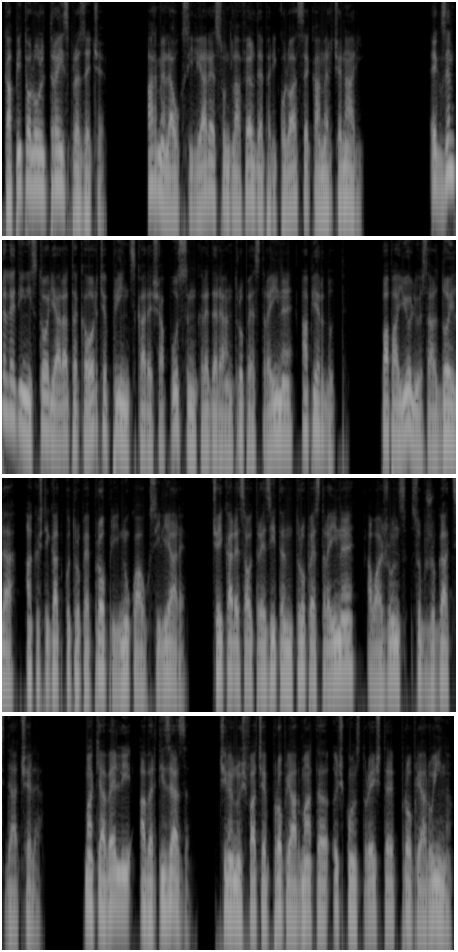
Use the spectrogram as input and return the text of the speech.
Capitolul 13. Armele auxiliare sunt la fel de periculoase ca mercenarii. Exemplele din istorie arată că orice prinț care și-a pus încrederea în trupe străine a pierdut. Papa Iulius al II-lea a câștigat cu trupe proprii, nu cu auxiliare. Cei care s-au trezit în trupe străine au ajuns subjugați de acelea. Machiavelli avertizează. Cine nu-și face propria armată își construiește propria ruină.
